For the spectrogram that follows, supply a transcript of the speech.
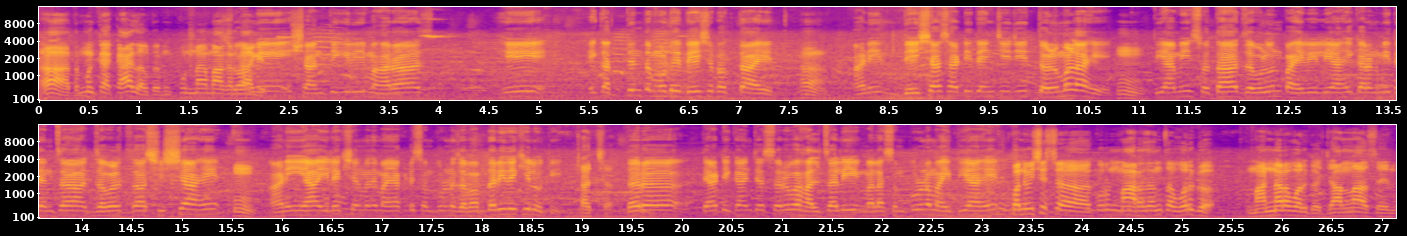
हा तर मग काय काय झालं होतं? मग पुन्हा? स्वामी शांतिगिरी महाराज हे एक अत्यंत मोठे देशभक्त आहेत. हा. आणि देशासाठी त्यांची जी तळमळ आहे हम्म, ती आम्ही स्वतः जवळून पाहिलेली आहे कारण मी त्यांचा जवळचा शिष्य आहे. हम्म. आणि या इलेक्शनमध्ये माझ्याकडे संपूर्ण जबाबदारी देखील होती. अच्छा. तर अ, त्या ठिकाणच्या सर्व हालचाली मला संपूर्ण माहिती आहे. पण विशेष अ, करून महाराजांचा वर्ग मानणारा वर्ग जालना असेल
